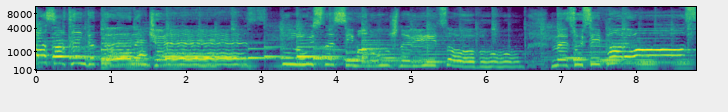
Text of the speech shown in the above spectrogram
կաս արդեն գտել եմ քեզ դու լույսն ես իմ անուշներից ովում մեծ հույսի փարոս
